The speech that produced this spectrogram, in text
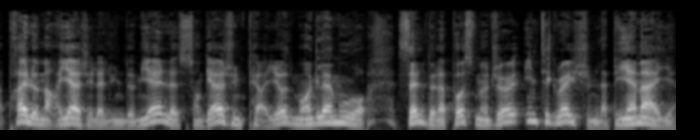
après le mariage et la lune de miel s'engage une période moins glamour, celle de la post-merger integration, la PMI,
